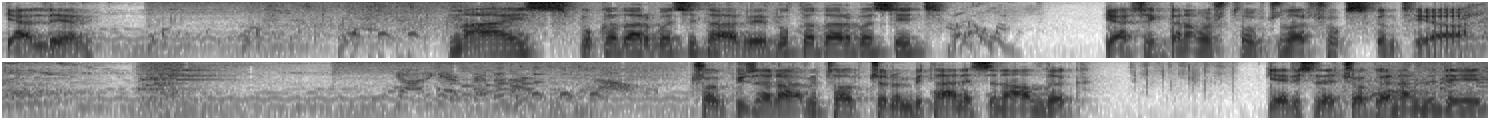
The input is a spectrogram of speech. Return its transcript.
Geldim. Nice. Bu kadar basit abi. Bu kadar basit. Gerçekten ama şu topçular çok sıkıntı ya. Çok güzel abi. Topçunun bir tanesini aldık. Gerisi de çok önemli değil.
